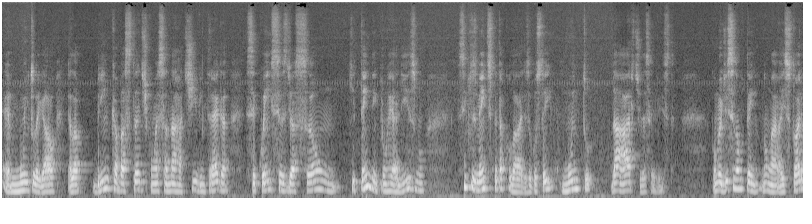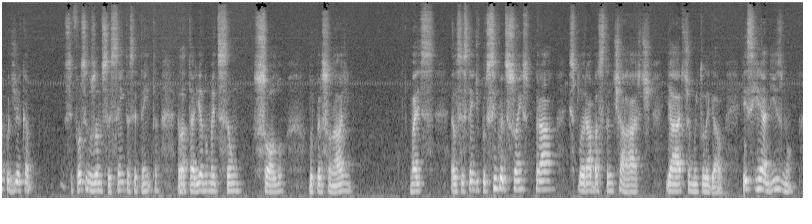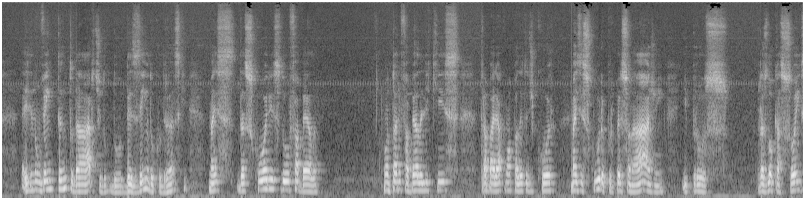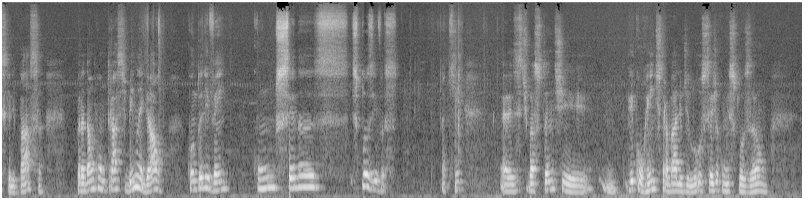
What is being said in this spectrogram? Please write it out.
é muito legal. Ela brinca bastante com essa narrativa, entrega sequências de ação que tendem para um realismo simplesmente espetaculares. Eu gostei muito da arte dessa revista. Como eu disse, não tem, não há. A história podia se fosse nos anos 60, 70, ela estaria numa edição solo do personagem, mas ela se estende por cinco edições para explorar bastante a arte, e a arte é muito legal. Esse realismo, ele não vem tanto da arte, do, do desenho do Kudransky, mas das cores do Fabella. O Antônio Fabella ele quis trabalhar com uma paleta de cor mais escura por personagem e para as locações que ele passa, para dar um contraste bem legal quando ele vem com cenas explosivas. Aqui é, existe bastante recorrente trabalho de luz, seja com explosão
